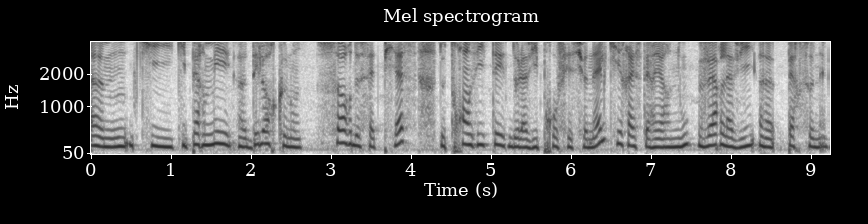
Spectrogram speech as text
euh, qui, permet, euh, dès lors que l'on sort de cette pièce, de transiter de la vie professionnelle qui reste derrière nous vers la vie personnelle.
